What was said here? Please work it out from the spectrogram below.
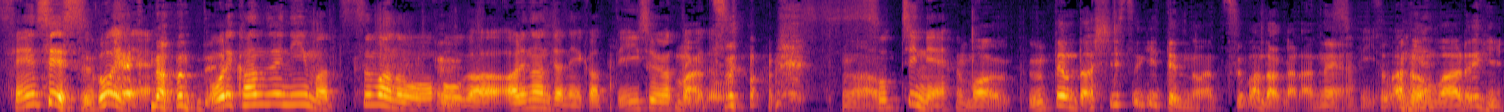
先生すごいね。なんで？俺完全に今妻の方があれなんじゃねえかって言いそうになったまあけど、つ まあそっちね。まあ運転を出しすぎてるのは妻だからね。ね。妻の悪いっ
